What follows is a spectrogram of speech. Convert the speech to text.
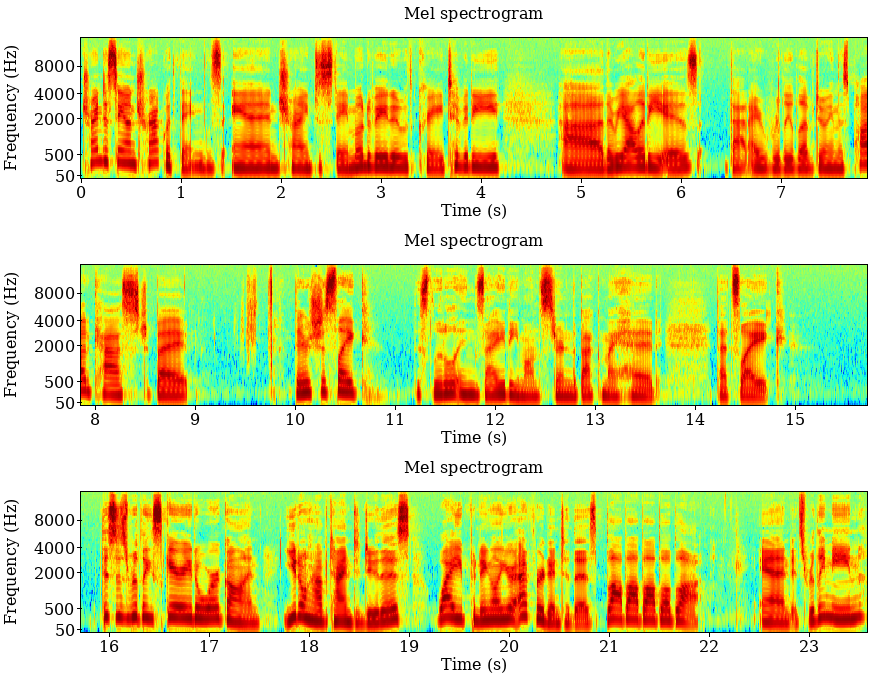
trying to stay on track with things and trying to stay motivated with creativity. Uh, the reality is that I really love doing this podcast, but there's just like this little anxiety monster in the back of my head that's like, this is really scary to work on. You don't have time to do this. Why are you putting all your effort into this? Blah, blah, blah, blah, blah. And it's really mean.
